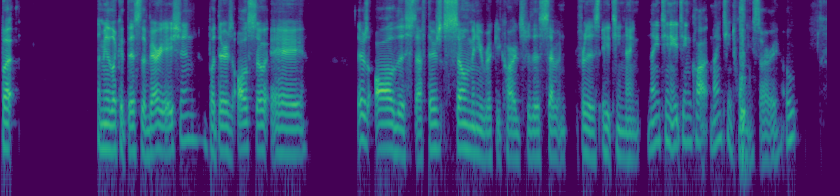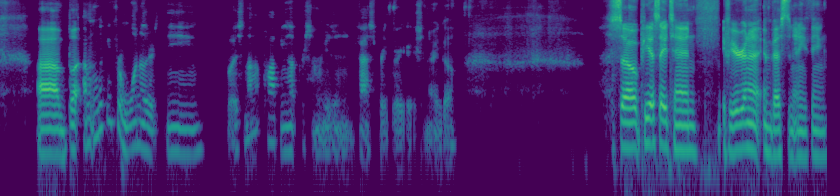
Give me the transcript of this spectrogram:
But let me look at this, the variation, but there's also a there's all this stuff. There's so many rookie cards for this seven for this 18 19, 18 clock 1920. Sorry. Oh, uh, but I'm looking for one other thing, but it's not popping up for some reason. Fast break variation. There you go. So PSA 10, if you're gonna invest in anything,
